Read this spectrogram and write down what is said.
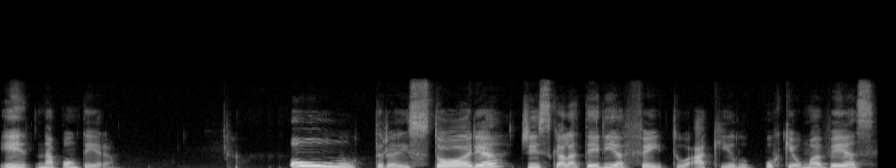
e na ponteira. Outra história diz que ela teria feito aquilo porque uma vez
